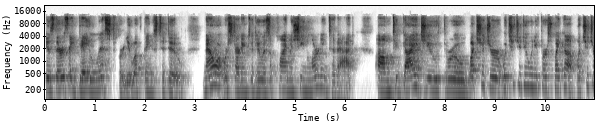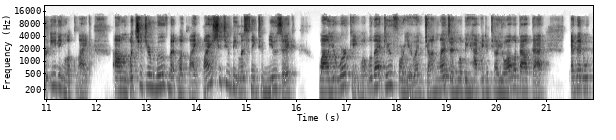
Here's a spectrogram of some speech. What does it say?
is there's a day list for you of things to do. Now what we're starting to do is apply machine learning to that. Um, to guide you through what should your what should you do when you first wake up what should your eating look like um, what should your movement look like why should you be listening to music while you're working what will that do for you and john legend will be happy to tell you all about that and then,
